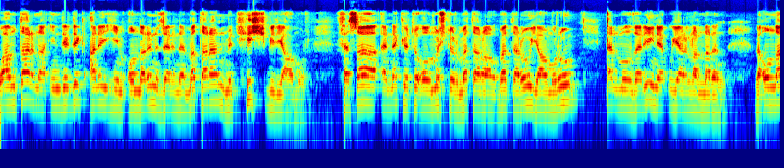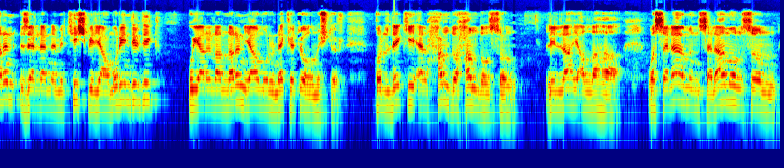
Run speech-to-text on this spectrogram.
Ve amtarna indirdik aleyhim onların üzerine metaran müthiş bir yağmur. Fesa ne kötü olmuştur metara, metaru yağmuru el munzerine uyarılanların ve onların üzerlerine müthiş bir yağmur indirdik. Uyarılanların yağmuru ne kötü olmuştur. Kul de ki elhamdu hamd olsun. Lillahi Allah'a. Ve selamun selam olsun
